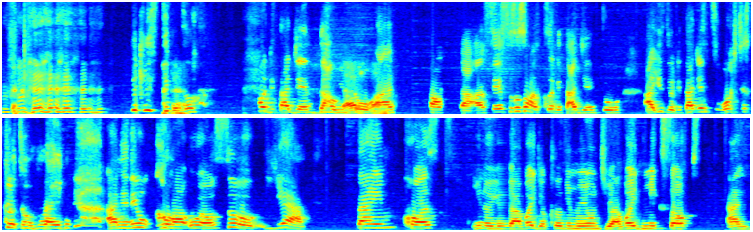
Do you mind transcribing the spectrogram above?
quickly stick to all detergents that we know and um, and say so so so and so detergent to I use your detergent to wash this clothes of mine and it didn't come out well. So yeah, time, cost, you know, you avoid your clothing ruined, you avoid mix-ups, and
